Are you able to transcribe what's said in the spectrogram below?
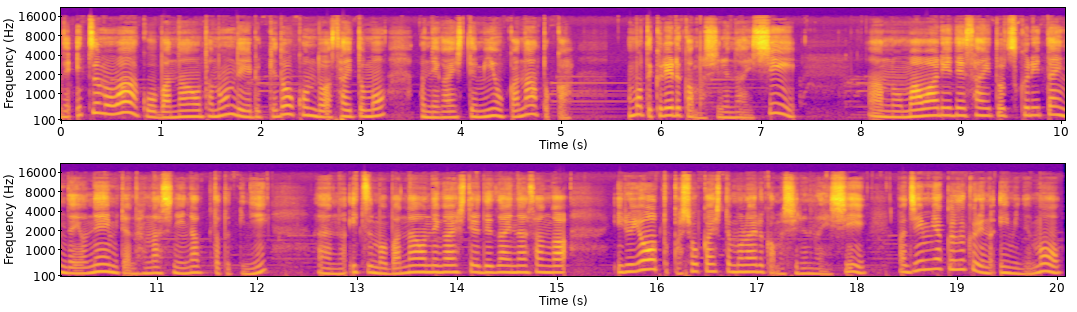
でいつもはこうバナーを頼んでいるけど今度はサイトもお願いしてみようかなとか思ってくれるかもしれないしあの周りでサイト作りたいんだよねみたいな話になった時にあのいつもバナーお願いしてるデザイナーさんがいるよとか紹介してもらえるかもしれないし、まあ、人脈作りの意味でも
